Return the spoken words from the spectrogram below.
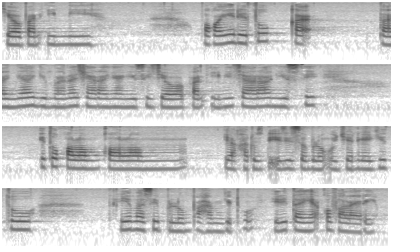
jawaban ini? Pokoknya dia tuh kayak tanya gimana caranya ngisi jawaban ini cara ngisi itu kolom-kolom yang harus diisi sebelum ujian kayak gitu. Dia masih belum paham gitu. Jadi tanya ke Valeri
